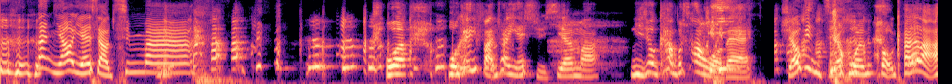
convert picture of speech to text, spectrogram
那你要演小青吗？我我可以反串演许仙吗？你就看不上我呗？谁要跟你结婚？走开了！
